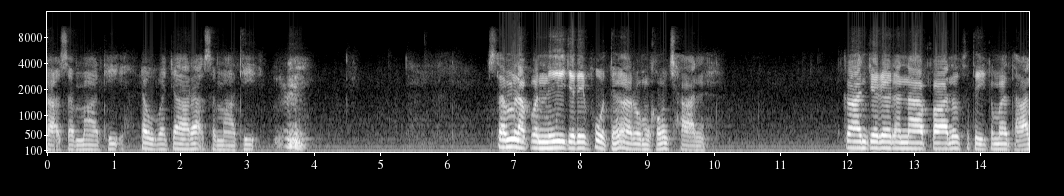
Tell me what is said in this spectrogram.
กะสมาธิและอุปจารสมาธิ สำหรับวันนี้จะได้พูดถึงอารมณ์ของฌาน การเจริญอนาปานุสติกรรมฐาน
